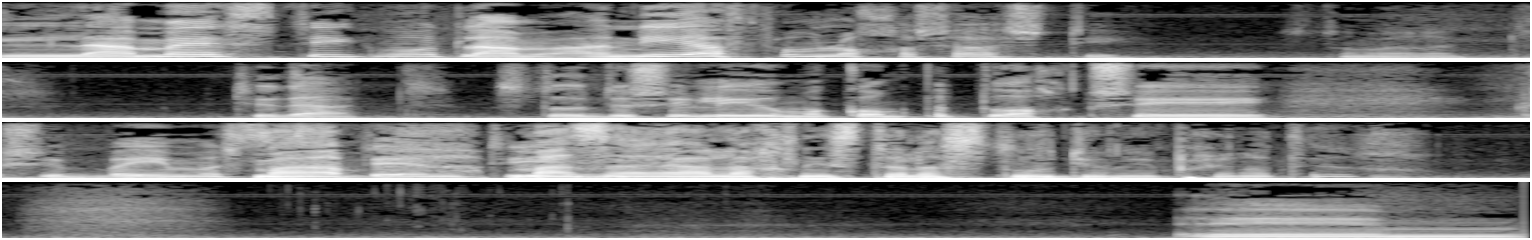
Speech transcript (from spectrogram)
למה יש סטיגמות? למה? אני אף פעם לא חששתי. זאת אומרת, את יודעת, הסטודיו שלי הוא מקום פתוח. כש, כשבאים אסיסטנטים... מה זה היה להכניס אותה לסטודיו מבחינתך? אמ,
